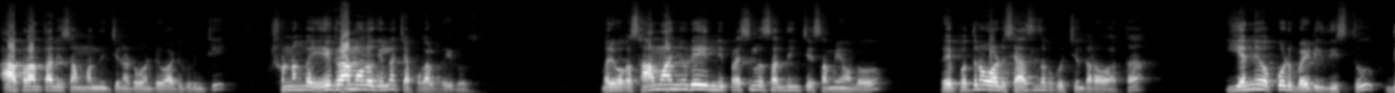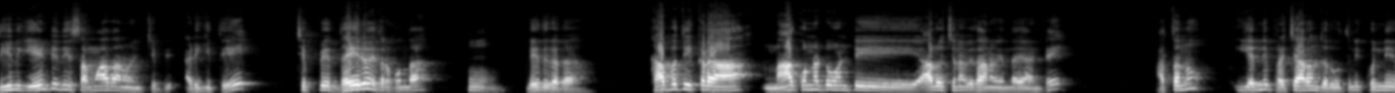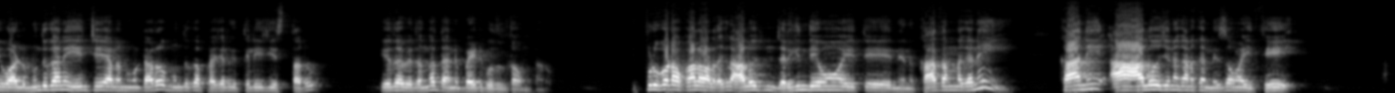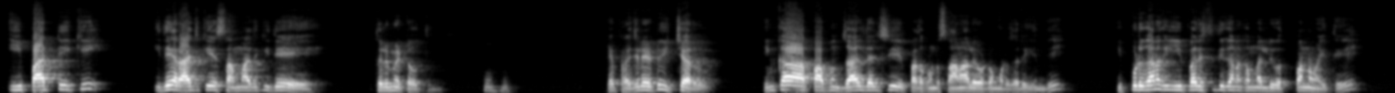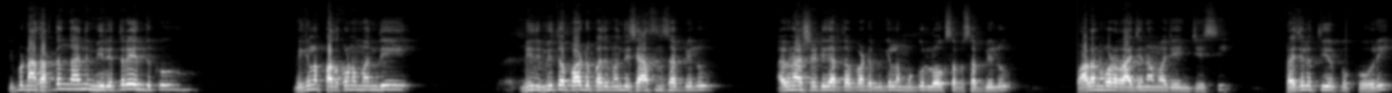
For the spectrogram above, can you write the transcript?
ఆ ప్రాంతానికి సంబంధించినటువంటి వాటి గురించి క్షుణ్ణంగా ఏ గ్రామంలోకి వెళ్ళినా చెప్పగలరు ఈరోజు. మరి ఒక సామాన్యుడే ఇన్ని ప్రశ్నలు సంధించే సమయంలో రేపు పొద్దున వాళ్ళు శాసనసభకు వచ్చిన తర్వాత ఇవన్నీ ఒక్కోటి బయటికి తీస్తూ దీనికి ఏంటి నీ సమాధానం? అని చెప్పి అడిగితే చెప్పే ధైర్యం ఇతనుకుందా? హ్మ్. లేదు కదా. కాకపోతే ఇక్కడ నాకున్నటువంటి ఆలోచన విధానం ఏందయ్యా అంటే అతను ఇవన్నీ ప్రచారం జరుగుతున్నాయి. కొన్ని వాళ్ళు ముందుగానే ఏం చేయాలనుకుంటారో ముందుగా ప్రజలకు తెలియజేస్తారు. ఏదో విధంగా దాన్ని బయటకు వదులుతూ ఉంటారు. ఇప్పుడు కూడా ఒకవేళ వాళ్ళ దగ్గర ఆలోచన జరిగిందేమో అయితే నేను కాదన్న కానీ కానీ ఆ ఆలోచన కనుక నిజమైతే ఈ పార్టీకి ఇదే రాజకీయ సమాధికి ఇదే తొలిమెట్టు అవుతుంది. అంటే ప్రజలు ఎటు ఇచ్చారు. ఇంకా పాపం జాలి తెలిసి పదకొండు స్థానాలు ఇవ్వడం కూడా జరిగింది. ఇప్పుడు కనుక ఈ పరిస్థితి కనుక మళ్ళీ ఉత్పన్నమైతే ఇప్పుడు నాకు అర్థం కాని మీరిద్దరే ఎందుకు? మిగిలిన పదకొండు మంది మీది మీతో పాటు పది మంది శాసనసభ్యులు అవినాష్ రెడ్డి గారితో పాటు మిగిలిన ముగ్గురు లోక్సభ సభ్యులు వాళ్ళను కూడా రాజీనామా చేయించేసి ప్రజల తీర్పు కోరి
